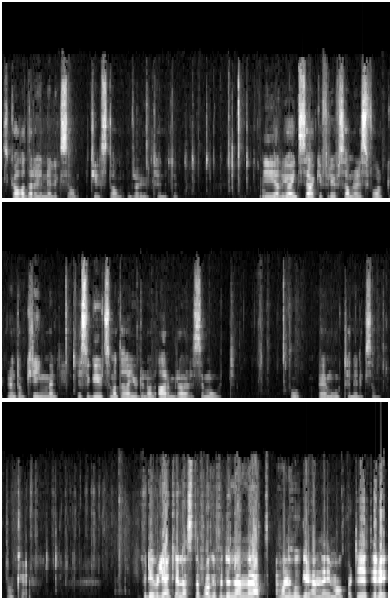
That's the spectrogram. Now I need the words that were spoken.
skadar henne liksom tills de drar ut henne typ. Det Jag är inte säker för det samlades folk runt omkring men det såg ut som att han gjorde någon armrörelse mot, eh, mot henne liksom. Okej. För det är väl egentligen nästa fråga. För du nämner att han hugger henne i magpartiet. Är det,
